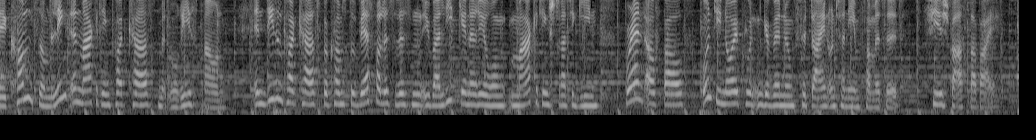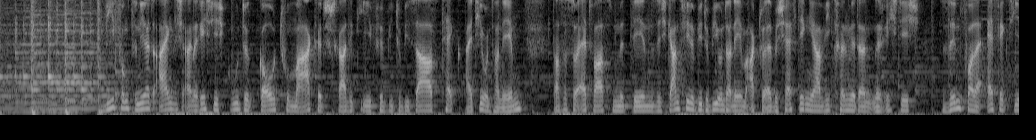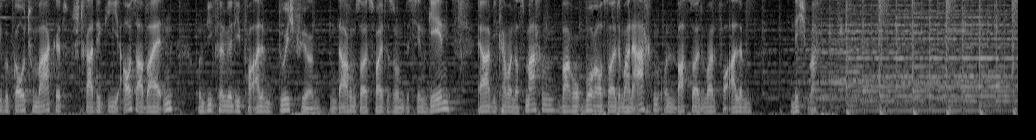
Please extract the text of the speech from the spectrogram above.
Willkommen zum LinkedIn Marketing Podcast mit Maurice Braun. In diesem Podcast bekommst du wertvolles Wissen über Lead-Generierung, Marketingstrategien, Brandaufbau und die neue Kundengewinnung für dein Unternehmen vermittelt. Viel Spaß dabei! Wie funktioniert eigentlich eine richtig gute Go-to-Market-Strategie für B2B SaaS, Tech, IT-Unternehmen? Das ist so etwas, mit dem sich ganz viele B2B-Unternehmen aktuell beschäftigen. Ja, wie können wir denn eine richtig sinnvolle, effektive Go-to-Market-Strategie ausarbeiten und wie können wir die vor allem durchführen. Und darum soll es heute so ein bisschen gehen. Ja, wie kann man das machen? Worauf sollte man achten und was sollte man vor allem nicht machen?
